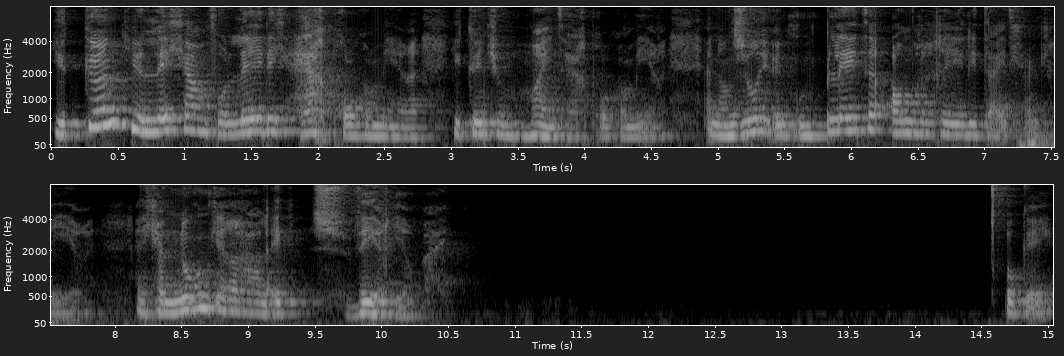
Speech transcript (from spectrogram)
Je kunt je lichaam volledig herprogrammeren. Je kunt je mind herprogrammeren. En dan zul je een complete andere realiteit gaan creëren. En ik ga nog een keer herhalen, ik zweer hierbij. Oké,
